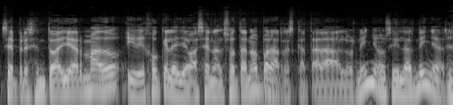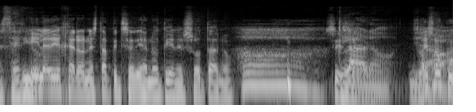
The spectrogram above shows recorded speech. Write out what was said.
se presentó allí armado y dijo que le llevasen al sótano para rescatar a los niños y las niñas. ¿En serio? Y le dijeron, esta pizzería no tiene sótano. Sí. claro. ya. Eso a ver,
